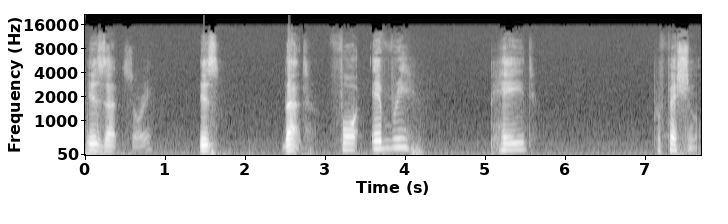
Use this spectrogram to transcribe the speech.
is that sorry is that for every paid professional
